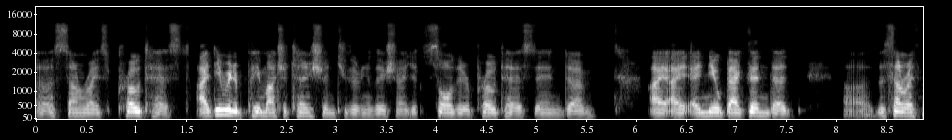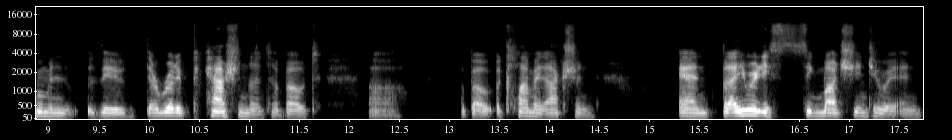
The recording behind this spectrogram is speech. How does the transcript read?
a sunrise protest. I didn't really pay much attention to the organization. I just saw their protest, and um, I, I, I, knew back then that uh, the sunrise movement they they're really passionate about uh, about climate action, and but I didn't really think much into it. And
